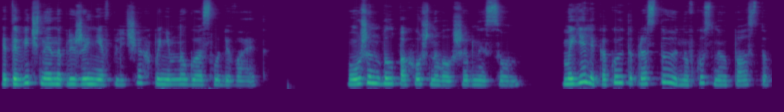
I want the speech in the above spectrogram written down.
это вечное напряжение в плечах понемногу ослабевает. Ужин был похож на волшебный сон. Мы ели какую-то простую, но вкусную пасту,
